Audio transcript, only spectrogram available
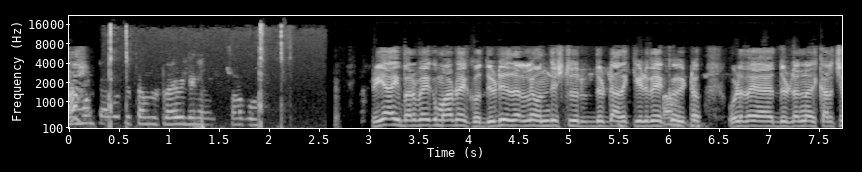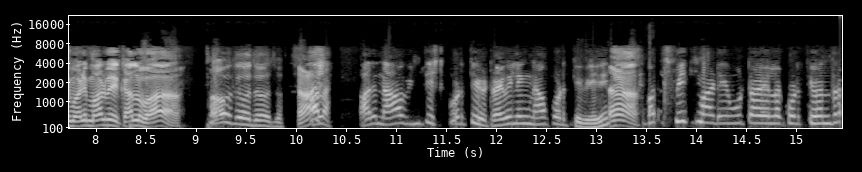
ಅಮೌಂಟ್ ಆಗುತ್ತೆ ತಮ್ಮ ಟ್ರಾವೆಲಿಂಗ್ ಸಾಕು. ಫ್ರೀಯಾಗಿ ಬರ್ಬೇಕು ಮಾಡ್ಬೇಕು. ದುಡಿಯೋದ್ರಲ್ಲಿ ಒಂದಿಷ್ಟು ದುಡ್ಡು ಅದಕ್ಕೆ ಇಡ್ಬೇಕು ಇಟ್ಟು ಉಳಿದ ದುಡ್ಡನ್ನ ಖರ್ಚು ಮಾಡಿ ಮಾಡ್ಬೇಕಲ್ವಾ? ಹೌದು ಹೌದು ಹೌದು. ಹಾ? ಅಲ್ಲ ಅದು ನಾವು ಇಂತಿಷ್ಟು ಕೊಡ್ತೀವಿ ಟ್ರಾವೆಲಿಂಗ್ ನಾವು ಕೊಡ್ತೀವಿ. ಹಾ. ಮತ್ತೆ ಸ್ಪೀಚ್ ಮಾಡಿ ಊಟ ಎಲ್ಲ ಕೊಡ್ತೀವಿ ಅಂದ್ರ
